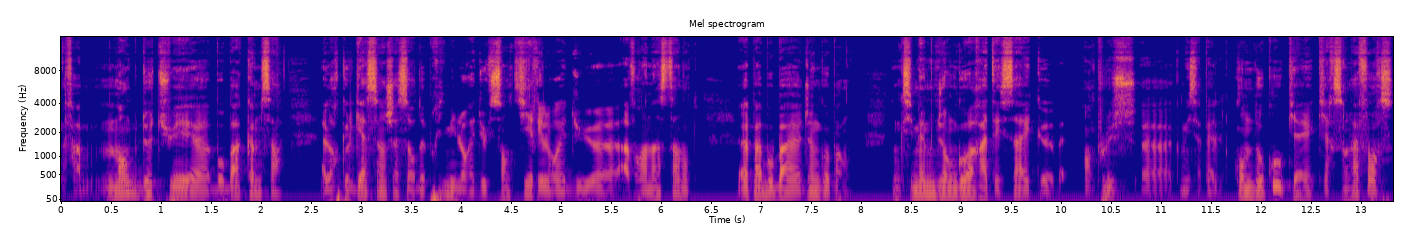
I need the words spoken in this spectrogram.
enfin manque de tuer euh, Boba comme ça, alors que le gars c'est un chasseur de primes, il aurait dû le sentir, il aurait dû euh, avoir un instinct donc pas Boba, Django pardon. Donc si même Django a raté ça et que bah, en plus, comment il s'appelle, Kondoku qui, ressent la force,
